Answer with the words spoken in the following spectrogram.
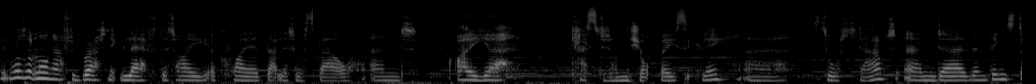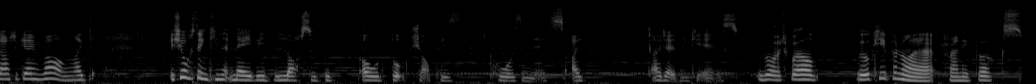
It wasn't long after Brashnik left that I acquired that little spell, and I uh, cast it on the shop basically, uh, sorted it out, and uh, then things started going wrong. I d- if you're thinking that maybe the loss of the old bookshop is causing this, I, I don't think it is. Right, well, we'll keep an eye out for any books.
